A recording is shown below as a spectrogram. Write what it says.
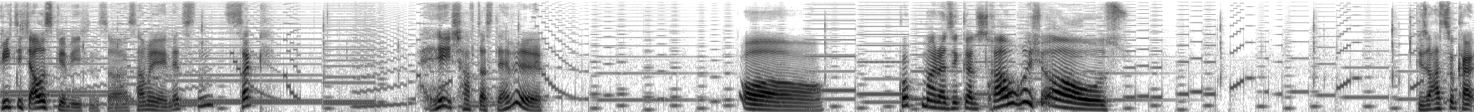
richtig ausgewichen. So, was haben wir hier den letzten? Zack. Hey, ich schaff das Level. Oh. Guck mal, das sieht ganz traurig aus. Wieso hast du kein...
